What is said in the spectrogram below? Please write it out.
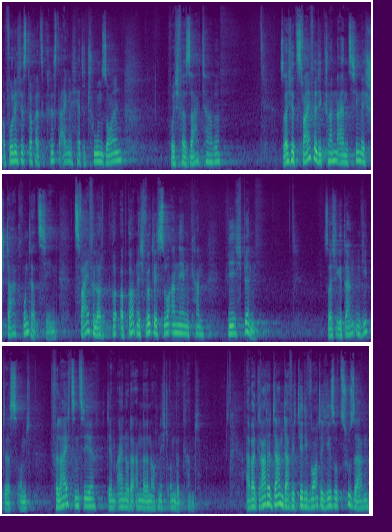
obwohl ich es doch als Christ eigentlich hätte tun sollen? wo ich versagt habe? Solche Zweifel, die können einen ziemlich stark runterziehen. Zweifel, ob Gott mich wirklich so annehmen kann, wie ich bin. Solche Gedanken gibt es und vielleicht sind sie dem einen oder anderen auch nicht unbekannt. Aber gerade dann darf ich dir die Worte Jesu zusagen,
